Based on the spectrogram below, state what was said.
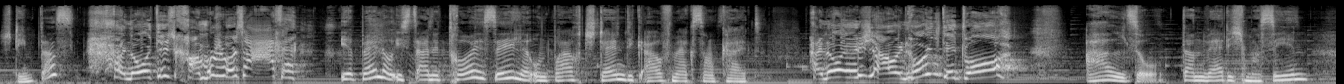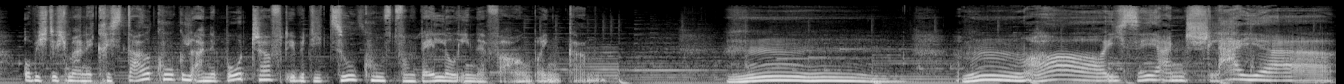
Stimmt das? No, das kann man schon sagen. Ihr Bello ist eine treue Seele und braucht ständig Aufmerksamkeit. No, ist ja auch ein Hund, etwa? Also, dann werde ich mal sehen, ob ich durch meine Kristallkugel eine Botschaft über die Zukunft von Bello in Erfahrung bringen kann. Hm, hm, ah, ich sehe einen Schleier.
